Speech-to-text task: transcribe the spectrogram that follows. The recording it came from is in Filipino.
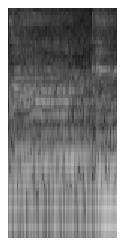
Oh,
